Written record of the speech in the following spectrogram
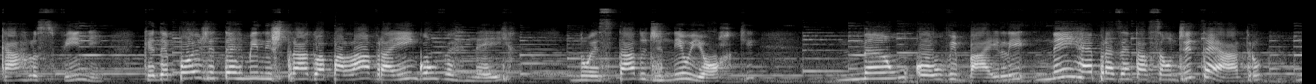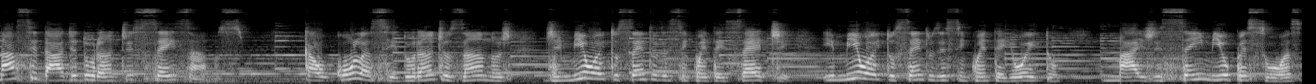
Carlos Fini, que depois de ter ministrado a palavra em Gouverneur, no estado de New York, não houve baile nem representação de teatro na cidade durante seis anos. Calcula-se durante os anos de 1857 e 1858, mais de 100 mil pessoas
